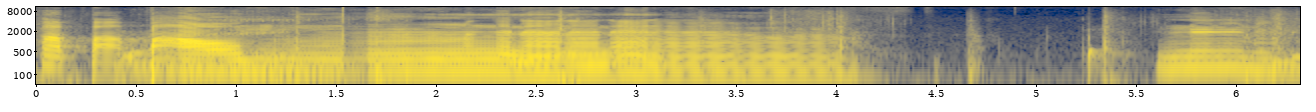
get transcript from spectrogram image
Па-па-пау. На-на-на-на-на. Бабам.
